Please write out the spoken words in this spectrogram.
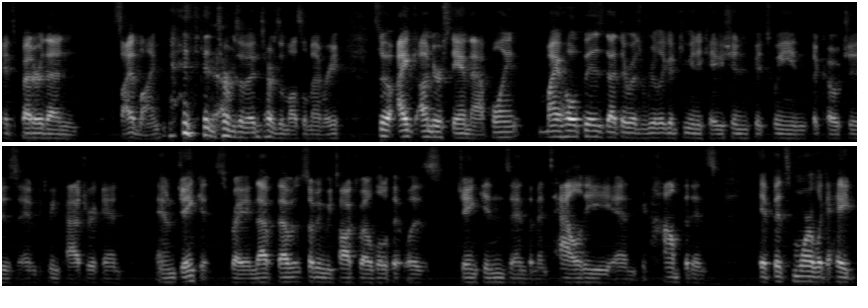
it's better than sideline in yeah. terms of in terms of muscle memory. So I understand that point. My hope is that there was really good communication between the coaches and between Patrick and and Jenkins, right? And that that was something we talked about a little bit was Jenkins and the mentality and the confidence if it's more like a hey,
